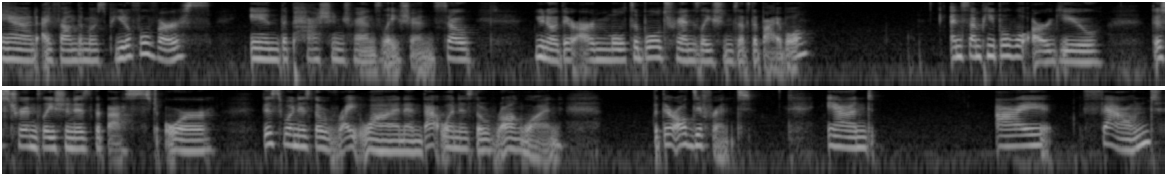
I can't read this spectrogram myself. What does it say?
And I found the most beautiful verse in the Passion Translation. So, you know, there are multiple translations of the Bible. And some people will argue this translation is the best, or this one is the right one, and that one is the wrong one but they're all different. And I found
